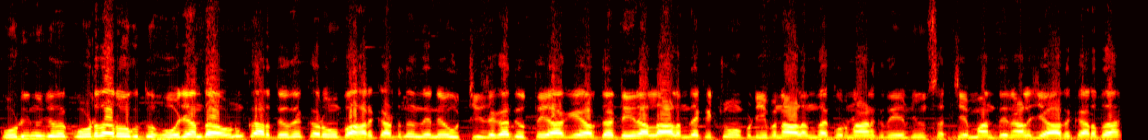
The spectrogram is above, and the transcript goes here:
ਕੋੜੀ ਨੂੰ ਜਦੋਂ ਕੋੜ ਦਾ ਰੋਗ ਦ- ਹੋ ਜਾਂਦਾ, ਉਹਨੂੰ ਘਰ ਦੇ ਉਹਦੇ ਘਰੋਂ ਬਾਹਰ ਕੱਢ ਦਿੰਦੇ ਨੇ, ਉੱਚੀ ਜਗ੍ਹਾ ਦੇ ਉੱਤੇ ਆ ਕੇ ਆਪਦਾ ਡੇਰਾ ਲਾ ਲੈਂਦਾ, ਇੱਕ ਝੌਂਪੜੀ ਬਣਾ ਲੈਂਦਾ। ਗੁਰੂ ਨਾਨਕ ਦੇਵ ਜੀ ਨੂੰ ਸੱਚੇ ਮਨ ਦੇ ਨਾਲ ਯਾਦ ਕਰਦਾ।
